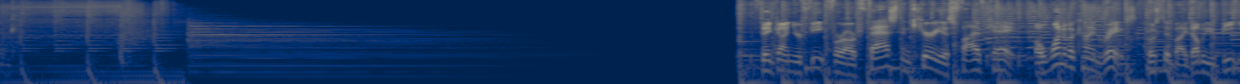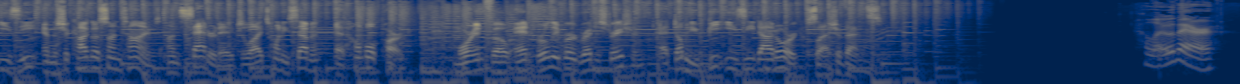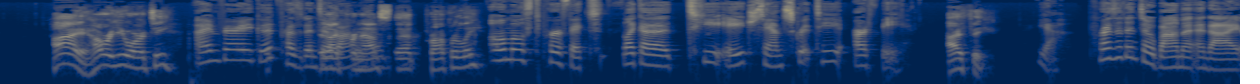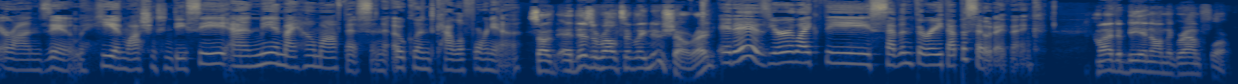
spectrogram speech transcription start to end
Think on your feet for our Fast and Curious 5K, a one of a kind race hosted by WBEZ and the Chicago Sun Times on Saturday, July 27th at Humboldt Park. More info and early bird registration at wbez.org/events. Hello there. Hi, how are you, Artie? I'm very good, President Did Obama. I pronounce that properly? Almost perfect. Like a TH Sanskrit T, Arthi. Arthi. Yeah. President Obama and I are on Zoom. He in Washington, D.C., and me in my home office in Oakland, California. So uh, this is a relatively new show, right? It is. You're like the seventh or eighth episode, I think. Glad to be in on the ground floor.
